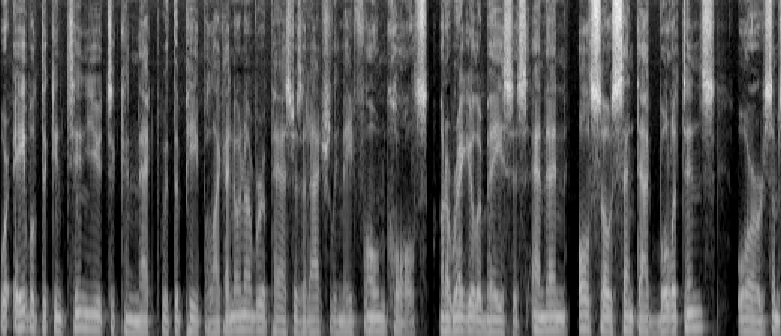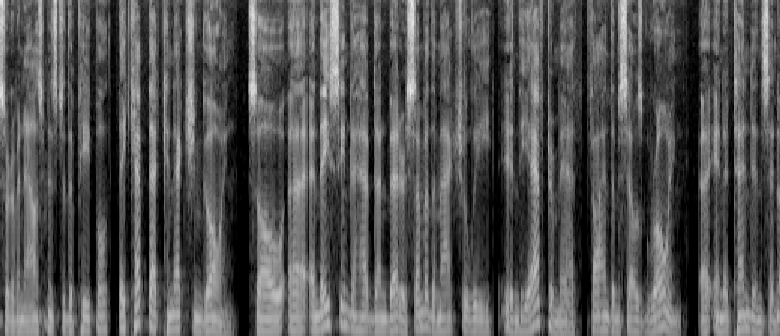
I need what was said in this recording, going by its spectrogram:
were able to continue to connect with the people. Like I know a number of pastors that actually made phone calls on a regular basis and then also sent out bulletins or some sort of announcements to the people. They kept that connection going. So, uh, and they seem to have done better. Some of them actually, in the aftermath, find themselves growing uh, in attendance and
